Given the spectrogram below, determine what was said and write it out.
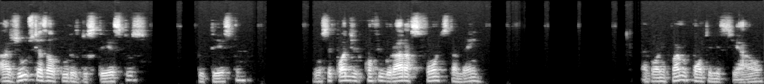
Ajuste as alturas dos textos, do texto. Você pode configurar as fontes também. Agora informe o ponto inicial,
